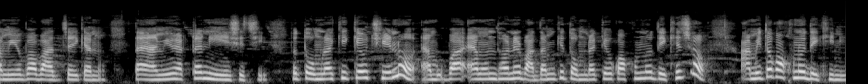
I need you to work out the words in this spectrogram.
আমিও বা বাদ যাই কেন? তাই আমিও একটা নিয়ে এসেছি। তো তোমরা কি কেউ চেনো? বা এমন ধরনের বাদাম কি তোমরা কেউ কখনো দেখেছ? আমি তো কখনো দেখিনি।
